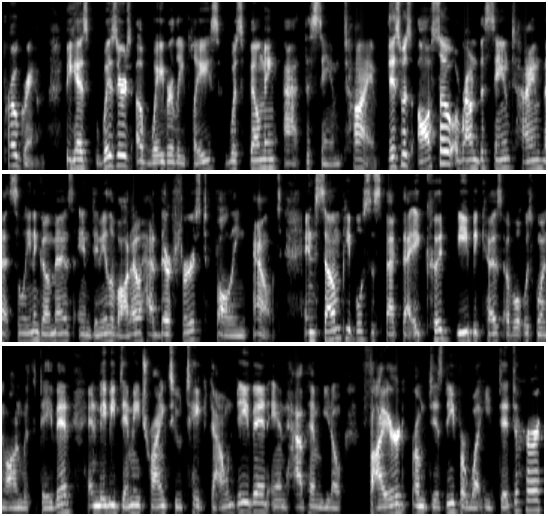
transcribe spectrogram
program because Wizards of Waverly Place was filming at the same time. This was also around the same time that Selena Gomez and Demi Lovato had their first falling out. And some people suspect that it could be because of what was going on with David and maybe Demi trying to take down David and have him, you know, fired from Disney for what he did to her.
